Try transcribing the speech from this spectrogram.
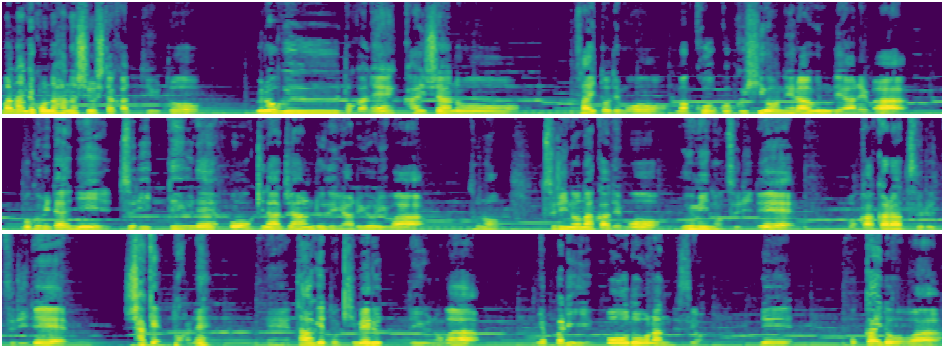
まあなんでこんな話をしたかっていうと、ブログとかね、会社のサイトでも、まあ広告費を狙うんであれば、僕みたいに釣りっていうね、大きなジャンルでやるよりは、その釣りの中でも海の釣りで、丘から釣る釣りで、鮭とかね、えー、ターゲットを決めるっていうのが、やっぱり王道なんですよ。で、北海道は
